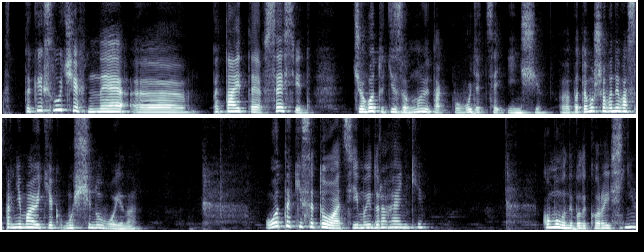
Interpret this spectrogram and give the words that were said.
в таких случаях не е, питайте Всесвіт, чого тоді зо мною так поводяться інші. Е, тому що вони вас сприймають як мужчину воїна. От такі ситуації, мої дорогенькі. Кому вони були корисні,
